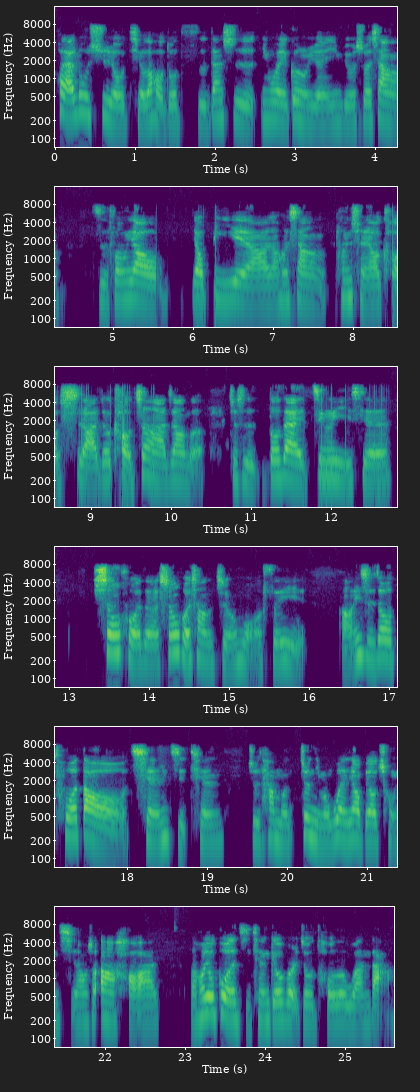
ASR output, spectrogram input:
后来陆续有提了好多次，但是因为各种原因，比如说像子枫要要毕业啊，然后像喷泉要考试啊，就考证啊这样的，就是都在经历一些。生活的生活上的折磨，所以啊，一直就拖到前几天，就是他们就你们问要不要重启，然后说啊好啊，然后又过了几天，Gilbert 就投了完打，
